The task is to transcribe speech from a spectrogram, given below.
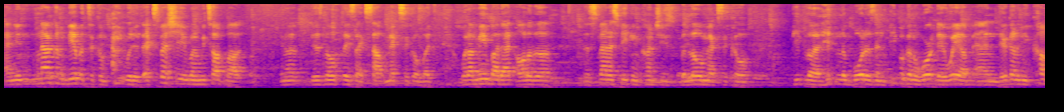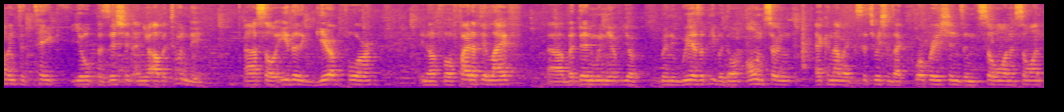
And you're not gonna be able to compete with it, especially when we talk about, you know, there's no place like South Mexico. But what I mean by that, all of the the Spanish-speaking countries below Mexico, people are hitting the borders, and people are gonna work their way up, and they're gonna be coming to take your position and your opportunity. Uh, so either gear up for, you know, for a fight of your life. Uh, but then when you're, you're when we as a people don't own certain economic situations like corporations and so on and so on,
